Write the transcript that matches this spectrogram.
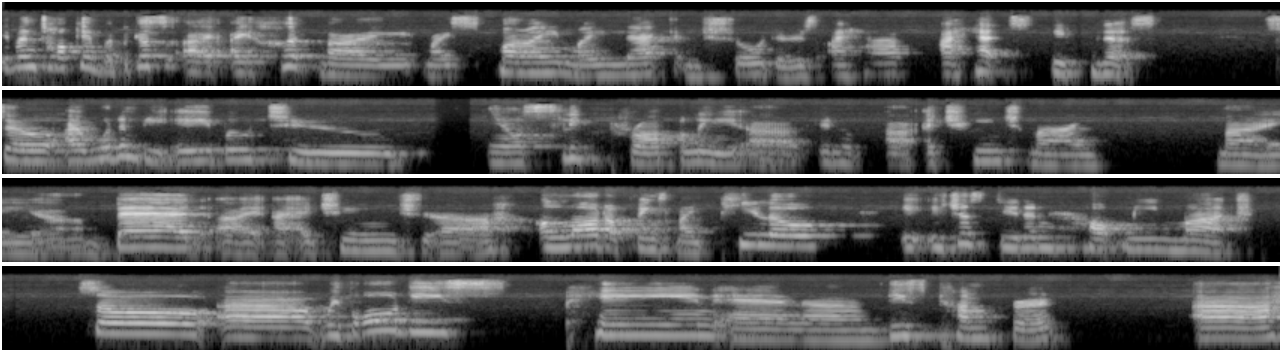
Even talking about, because I, I hurt my, my spine, my neck and shoulders, I have, I had stiffness. So I wouldn't be able to, you know, sleep properly. Uh, you know, uh, I changed my, my uh, bed, I, I changed uh, a lot of things, my pillow, it, it just didn't help me much. So uh, with all these pain and um, discomfort, uh,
